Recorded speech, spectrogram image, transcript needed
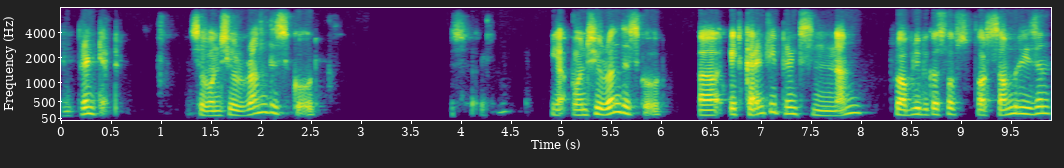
and print it. So once you run this code, sorry, yeah, once you run this code, uh, it currently prints none, probably because of, for some reason,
